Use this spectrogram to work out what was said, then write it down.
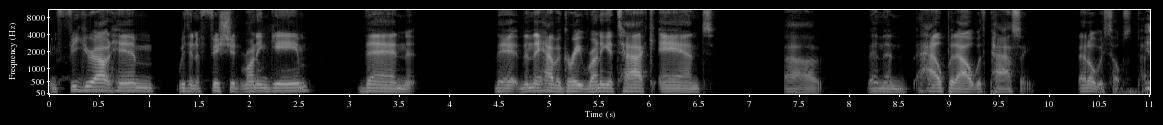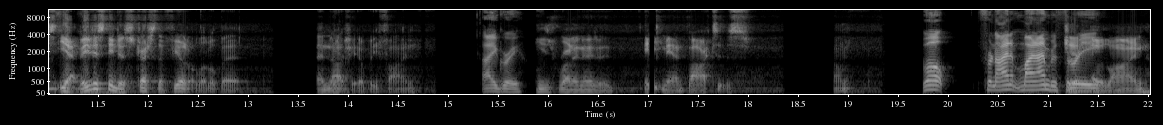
and figure out him with an efficient running game, then they then they have a great running attack and uh and then help it out with passing. That always helps. Yeah, they just need to stretch the field a little bit, and Najee will be fine. I agree. He's running into eight man boxes. Um, well, for nine, my number three. line.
